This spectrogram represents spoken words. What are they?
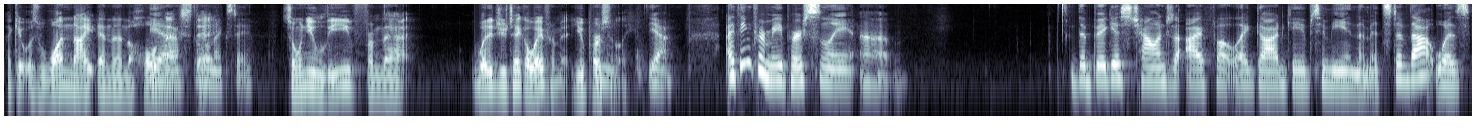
Like it was one night and then the whole yeah. next the day. whole next day. so when you leave from that, what did you take away from it? You personally? Yeah. I think for me personally, um, the biggest challenge that I felt like God gave to me in the midst of that was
